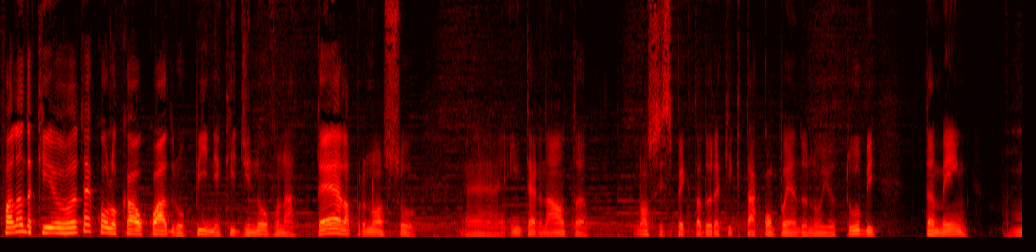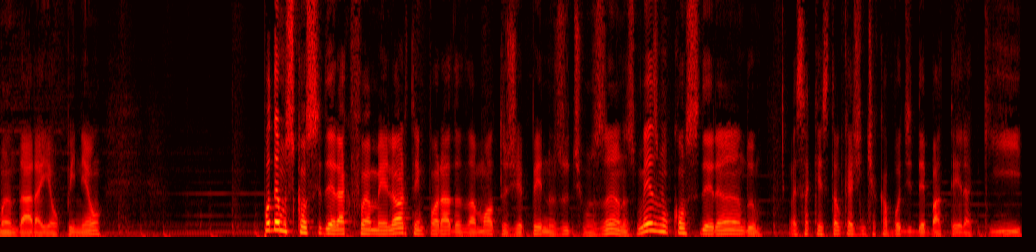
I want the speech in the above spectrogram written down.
falando aqui, eu vou até colocar o quadro Opine aqui de novo na tela para o nosso é, internauta, nosso espectador aqui que está acompanhando no YouTube, também mandar aí a opinião. Podemos considerar que foi a melhor temporada da MotoGP nos últimos anos, mesmo considerando essa questão que a gente acabou de debater aqui,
